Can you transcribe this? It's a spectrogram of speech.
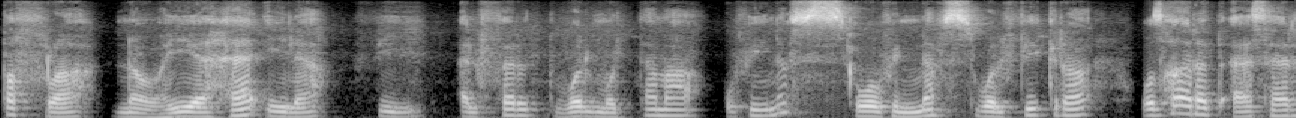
طفرة نوعية هائلة في الفرد والمجتمع وفي نفس وفي النفس والفكرة وظهرت آثار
